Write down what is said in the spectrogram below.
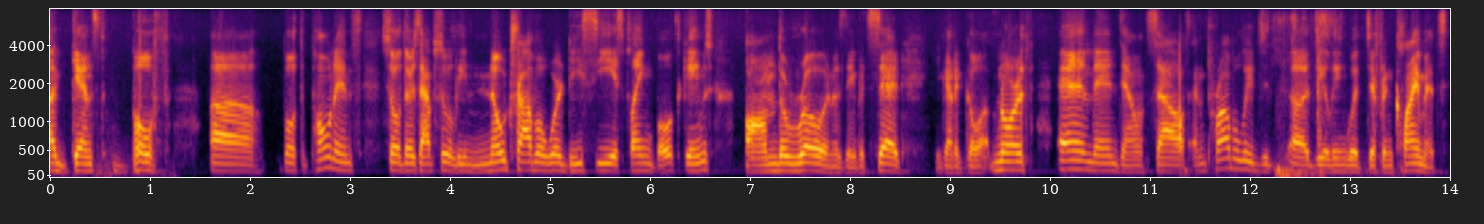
against both uh, both opponents, so there's absolutely no travel where DC is playing both games on the road. And as David said, you got to go up north and then down south, and probably uh, dealing with different climates.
